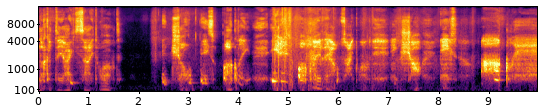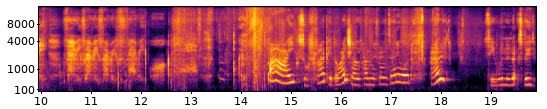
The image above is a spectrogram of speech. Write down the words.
Look at the outside world. It sure is ugly. It is ugly, the outside world. It sure is ugly. Very, very, very, very ugly. Bye. Subscribe, hit the like, share with family, friends, anyone. And see you in the next video.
